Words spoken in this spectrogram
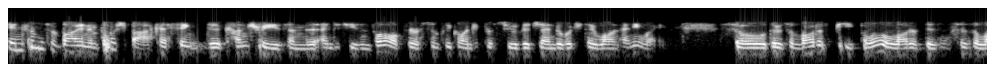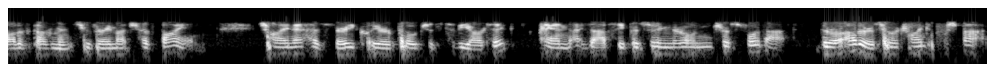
In terms of buy-in and pushback, I think the countries and the entities involved are simply going to pursue the agenda which they want anyway. So there's a lot of people, a lot of businesses, a lot of governments who very much have buy-in. China has very clear approaches to the Arctic and is absolutely pursuing their own interests for that. There are others who are trying to push back.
